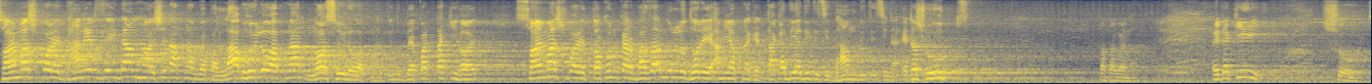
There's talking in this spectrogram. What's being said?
ছয় মাস পরে ধানের যেই দাম হয়, সেটা আপনার ব্যাপার। লাভ হইলেও আপনার, লস হইলেও আপনার। কিন্তু ব্যাপারটা কি হয়, ছয় মাস পরে তখনকার বাজার মূল্য ধরে আমি আপনাকে টাকা দিয়ে দিতেছি, ধান দিতেছি না। এটা সুদ। কথা কয় না? এটা কি? সুদ।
